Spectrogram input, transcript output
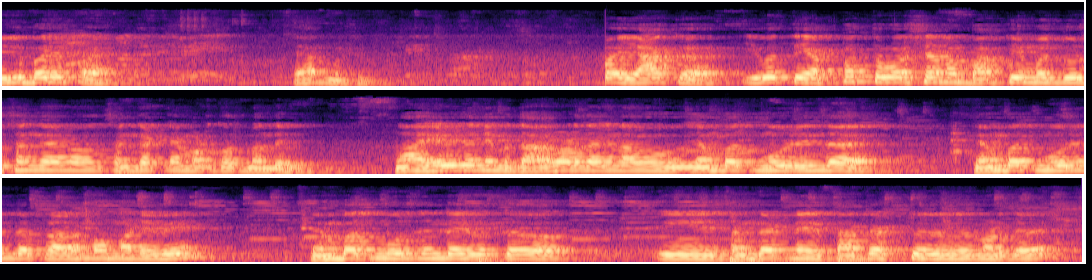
ಇಲ್ಲಿ ಬರೀಪ್ಪ. ಯಾರು ಮಕ್ಕಳು ಯಾಕೆ? ಇವತ್ತು ಎಪ್ಪತ್ತು ವರ್ಷ ನಾವು ಭಾರತೀಯ ಮಜ್ದೂರ್ ಸಂಘ ಅನ್ನೋ ಒಂದು ಸಂಘಟನೆ ಮಾಡ್ಕೊತ ಬಂದೇವೆ. ನಾ ಹೇಳಿದೆ ನಿಮ್ಮ ಧಾರವಾಡದಾಗ ನಾವು ಎಂಬತ್ತ್ಮೂರರಿಂದ ಎಂಬತ್ತ್ಮೂರರಿಂದ ಪ್ರಾರಂಭ ಮಾಡೀವಿ. ಎಂಬತ್ತ್ಮೂರರಿಂದ ಇವತ್ತು ಈ ಸಂಘಟನೆ ಸಾಕಷ್ಟು ಇದು ಮಾಡ್ತೇವೆ.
